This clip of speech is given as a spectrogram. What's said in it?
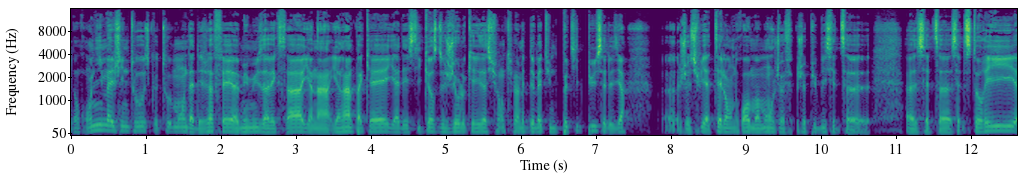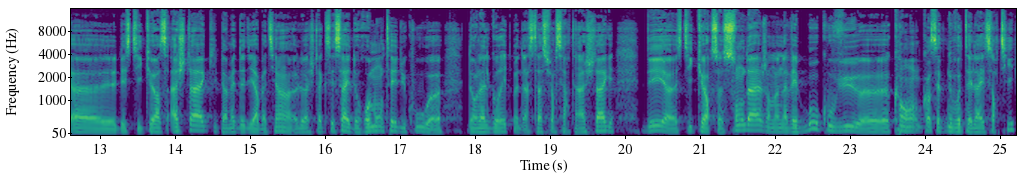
Donc on imagine tous que tout le monde a déjà fait Mumuse avec ça. Il y, en a, il y en a un paquet. Il y a des stickers de géolocalisation qui permettent de mettre une petite puce et de dire je suis à tel endroit au moment où je, publie cette, euh, euh, cette, euh, cette story. Euh, des stickers hashtag qui permettent de dire bah tiens, le hashtag c'est ça et de remonter du coup euh, dans l'algorithme d'Insta sur certains hashtags, des euh, stickers sondage, on en avait beaucoup vu euh, quand, quand cette nouveauté-là est sortie.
